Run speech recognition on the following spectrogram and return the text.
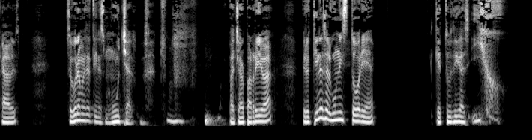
¿sabes? Seguramente tienes muchas, o sea, para echar para arriba, pero tienes alguna historia que tú digas, hijo,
